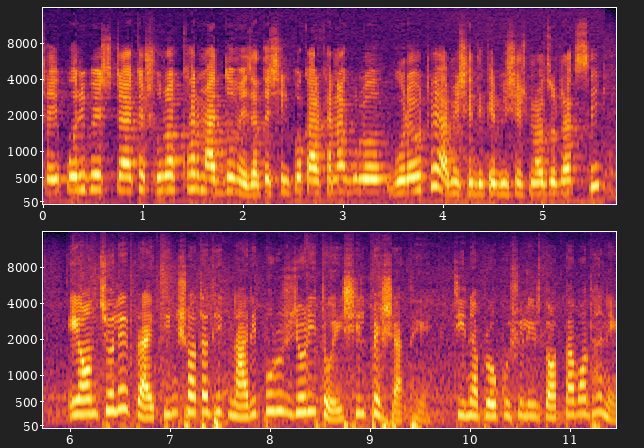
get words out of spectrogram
সেই পরিবেশটাকে সুরক্ষার মাধ্যমে যাতে শিল্প কারখানাগুলো গড়ে ওঠে আমি সেদিকে বিশেষ নজর রাখছি। এই অঞ্চলের প্রায় তিন শতাধিক নারী পুরুষ জড়িত এই শিল্পের সাথে। চীনা প্রকৌশলীর তত্ত্বাবধানে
